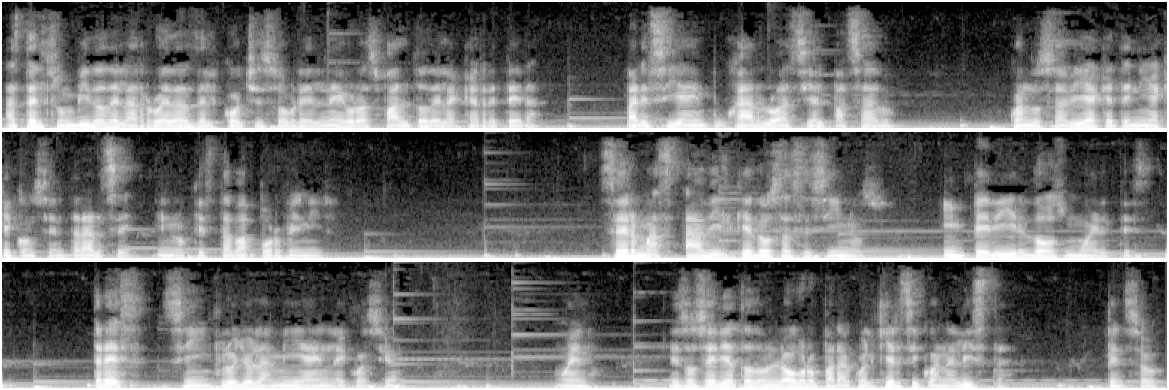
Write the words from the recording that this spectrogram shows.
Hasta el zumbido de las ruedas del coche sobre el negro asfalto de la carretera parecía empujarlo hacia el pasado, cuando sabía que tenía que concentrarse en lo que estaba por venir. Ser más hábil que dos asesinos, impedir dos muertes, tres si incluyo la mía en la ecuación. Bueno, eso sería todo un logro para cualquier psicoanalista, pensó.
